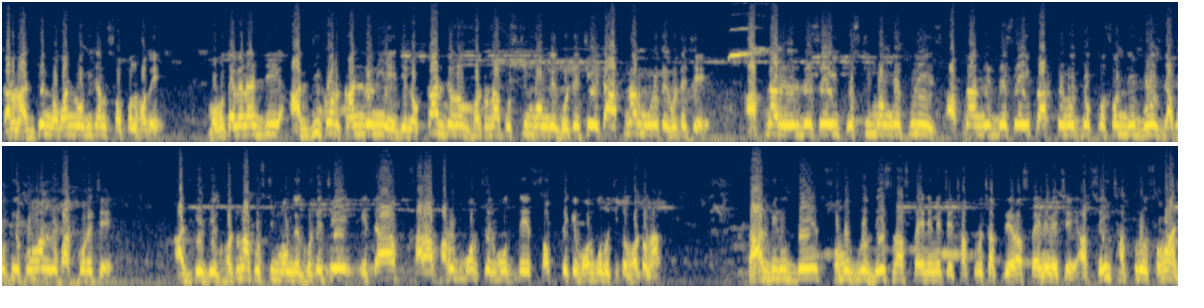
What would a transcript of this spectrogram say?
কারণ আজকের নবান্ন অভিযান সফল হবে। মমতা ব্যানার্জি আরজিকর কাণ্ড নিয়ে যে নক্কারজনক ঘটনা পশ্চিমবঙ্গে ঘটেছে, এটা আপনার মনতে ঘটেছে? আপনার নির্দেশেই পশ্চিমবঙ্গ পুলিশ, আপনার নির্দেশেই প্রাক্তন অধ্যক্ষ সন্দীপ ঘোষ যাবতীয় প্রমাণ লোপাট করেছে। আজকে যে ঘটনা পশ্চিমবঙ্গে ঘটেছে, এটা সারা ভারতবর্ষের মধ্যে সব থেকে বর্বরচিত ঘটনা। তার বিরুদ্ধে সমগ্র দেশ রাস্তায় নেমেছে, ছাত্রছাত্রীরা রাস্তায় নেমেছে। আর সেই ছাত্র সমাজ,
